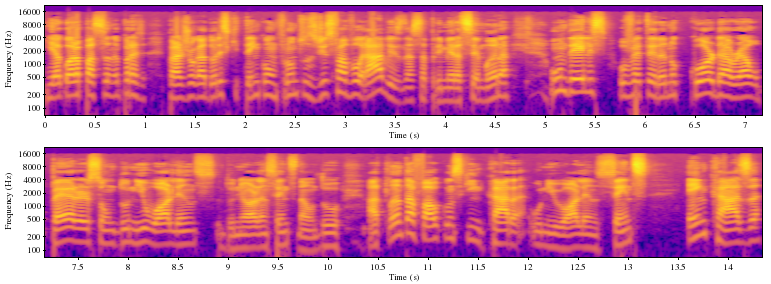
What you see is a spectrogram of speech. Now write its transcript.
E agora passando para jogadores que têm confrontos desfavoráveis nessa primeira semana. Um deles, o veterano Cordarrelle Patterson do New Orleans, do New Orleans Saints não, do Atlanta Falcons que encara o New Orleans Saints em casa.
